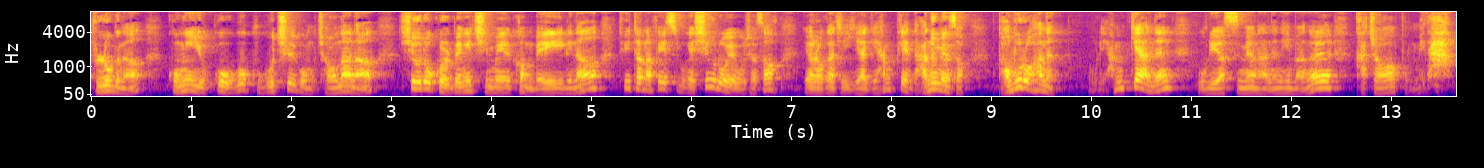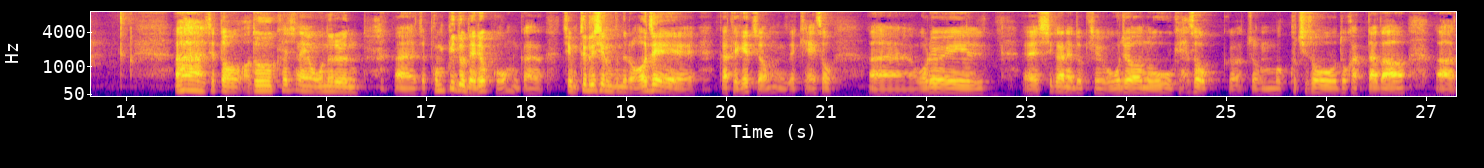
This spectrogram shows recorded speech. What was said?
블로그나 026959-9970 전화나 siwo 골뱅이 gmail.com 메일이나 트위터나 페이스북에 siwo에 오셔서 여러 가지 이야기 함께 나누면서 더불어 하는 우리 함께하는 우리였으면 하는 희망을 가져봅니다. 아, 이제 또 어둑해지네요. 오늘은 아, 이제 봄비도 내렸고, 그러니까 지금 들으시는 분들은 어제가 되겠죠. 이제 계속 아, 월요일 시간에도 오전 오후 계속 그 좀뭐 구치소도 갔다가 아,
